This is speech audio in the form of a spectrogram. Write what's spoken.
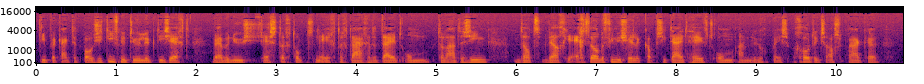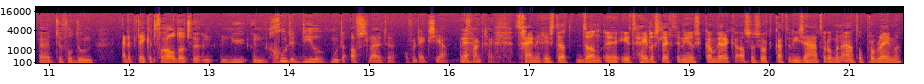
die bekijkt het positief natuurlijk, die zegt... we hebben nu 60 tot 90 dagen de tijd om te laten zien... dat België echt wel de financiële capaciteit heeft... om aan de Europese begrotingsafspraken uh, te voldoen. En dat betekent vooral dat we een, nu een goede deal moeten afsluiten over Dexia met Frankrijk. Het geinige is dat dan uh, het hele slechte nieuws kan werken als een soort katalysator... om een aantal problemen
